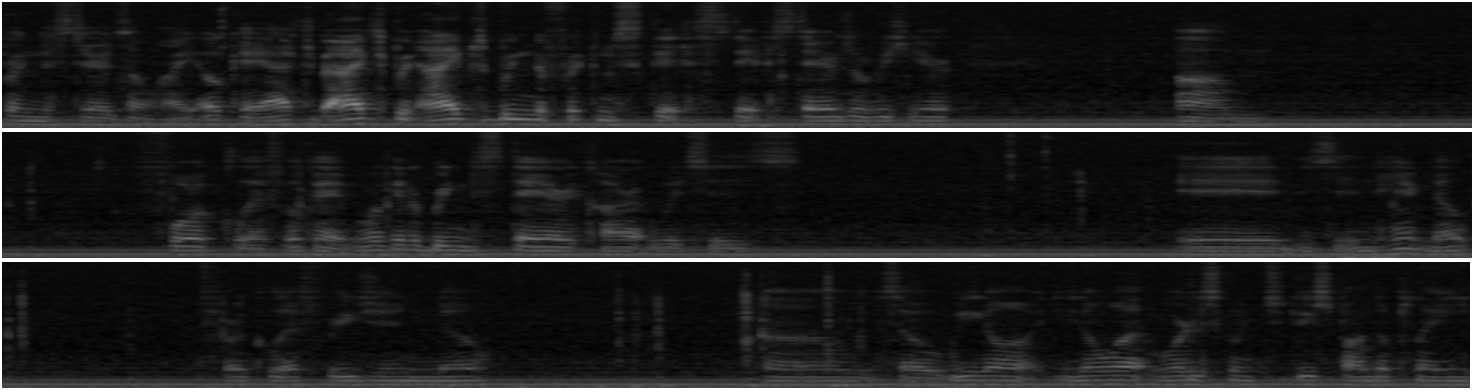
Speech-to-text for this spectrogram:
bring the stairs on. I okay, I have to I have to bring I have to bring the freaking st st stairs over here. Um, forklift. Okay, we're gonna bring the stair cart, which is is in here. Nope. Forklift region. No. Um, so we know, you know what? We're just going to despawn the plane,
